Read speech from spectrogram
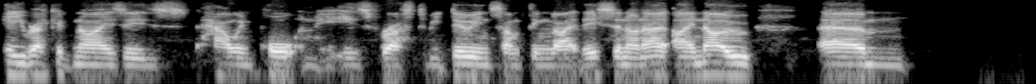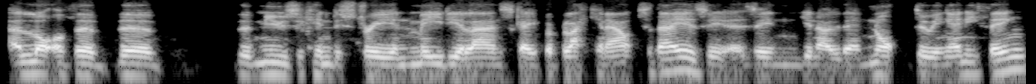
he recognises how important it is for us to be doing something like this. And I I know um, a lot of the, the the music industry and media landscape are blacking out today, as, as in you know they're not doing anything.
